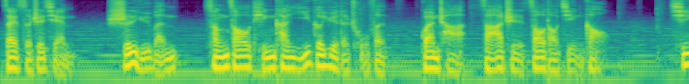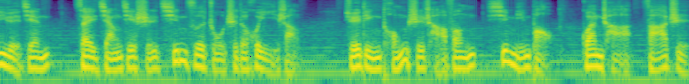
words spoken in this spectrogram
在此之前，石宇文曾遭停刊一个月的处分，《观察》杂志遭到警告。七月间，在蒋介石亲自主持的会议上，决定同时查封《新民报》《观察》杂志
